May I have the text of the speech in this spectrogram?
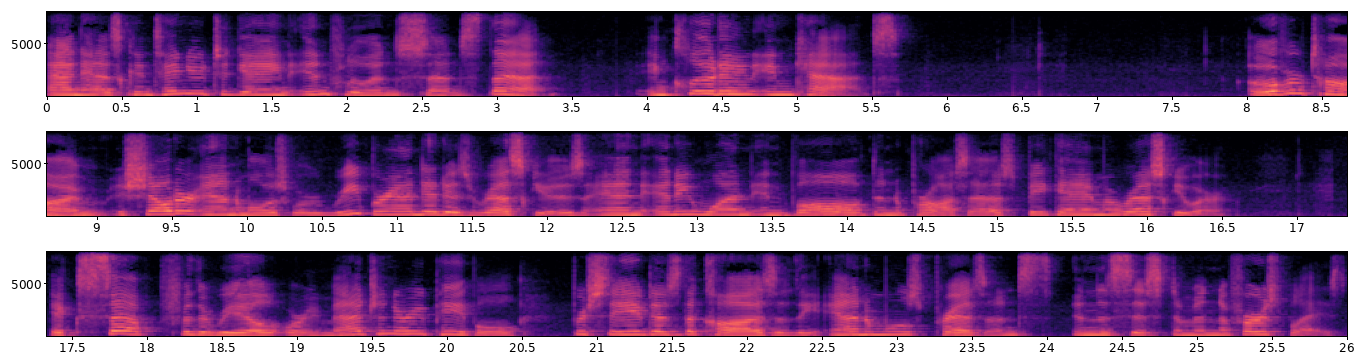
and has continued to gain influence since then, including in cats. Over time, shelter animals were rebranded as rescues, and anyone involved in the process became a rescuer except for the real or imaginary people perceived as the cause of the animal's presence in the system in the first place.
